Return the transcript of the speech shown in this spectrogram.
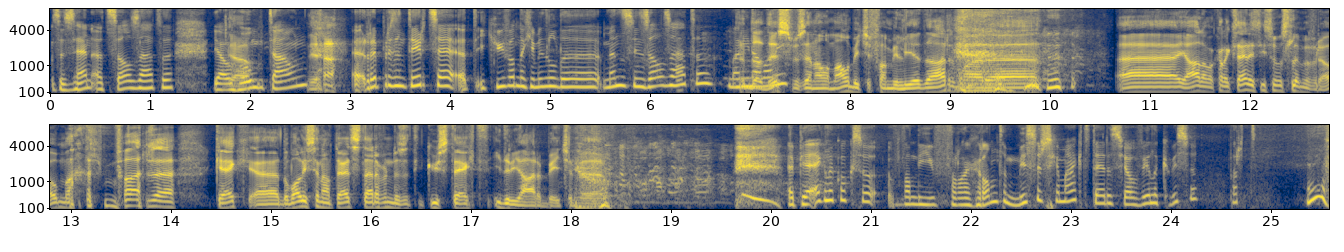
ze zijn uit Zelzaten, jouw Ja. hometown. Ja. Eh, representeert zij het IQ van de gemiddelde mens in Zelzaten, Marina Dat is, we zijn allemaal een beetje familie daar, maar... eh, eh, ja, wat kan ik zeggen? Dat is niet zo'n slimme vrouw. Maar, maar eh, kijk, eh, de Wallis zijn aan het uitsterven, dus het IQ stijgt ieder jaar een beetje. Heb jij eigenlijk ook zo van die flagrante missers gemaakt tijdens jouw vele quizzen, Bart? Oeh.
